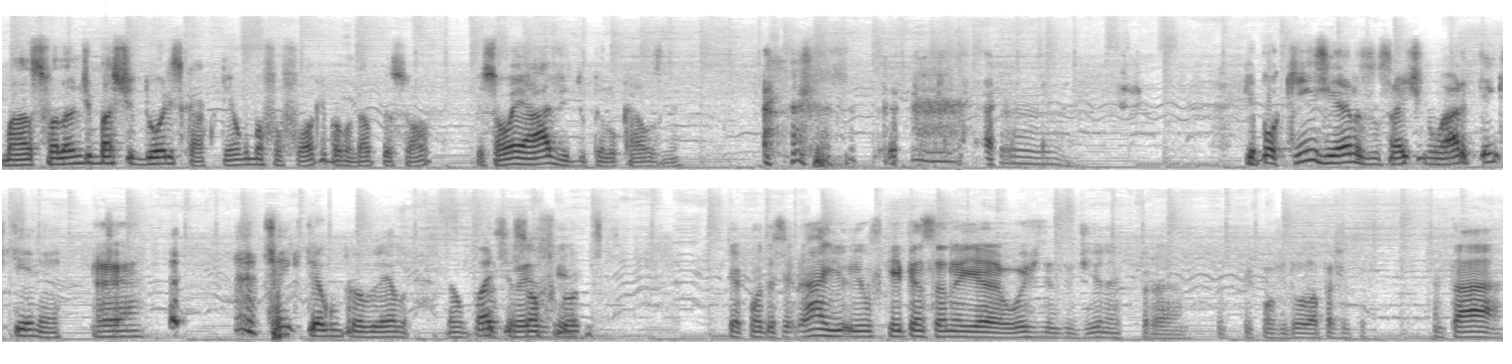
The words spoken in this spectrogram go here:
Mas falando de bastidores, Caco, tem alguma fofoca pra contar pro pessoal? O pessoal é ávido pelo caos, né? Porque, pô, 15 anos um site no ar tem que ter, né? É. tem que ter algum problema. Não pode ser só flores. O que aconteceu? Ah, eu, eu, fiquei pensando aí uh, hoje dentro do dia, né? Pra, me convidou lá pra gente tentar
